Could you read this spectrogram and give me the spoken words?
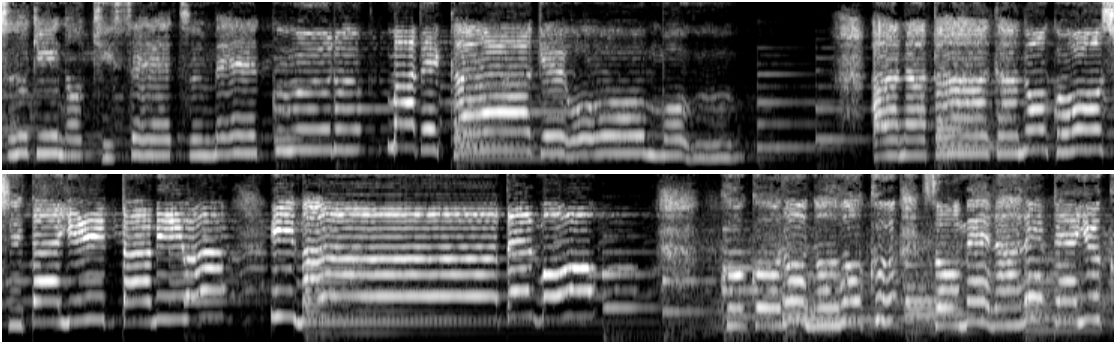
次の季節めくるまで影を思う。あなたが残した痛みは今でも。心の奥染められてゆく。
